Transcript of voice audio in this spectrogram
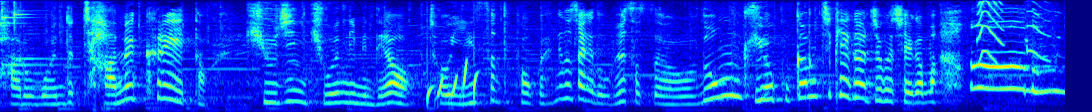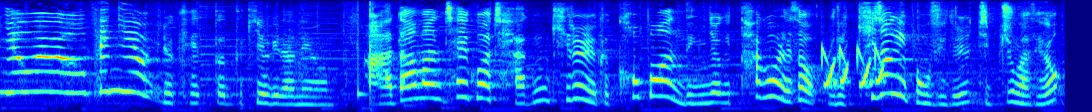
바로 원두 자매 크리에이터 규진 규원님인데요. 저희 인스턴트 포크 행사장에도 오셨었어요. 너무 귀엽고 깜찍해가지고 제가 막 아 너무 귀여워요 팬이에요 이렇게 했던 또 기억이 나네요. 아담한 체구와 작은 키를 그 커버한 능력이 탁월해서 우리 키장이 펑수이들 집중하세요.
